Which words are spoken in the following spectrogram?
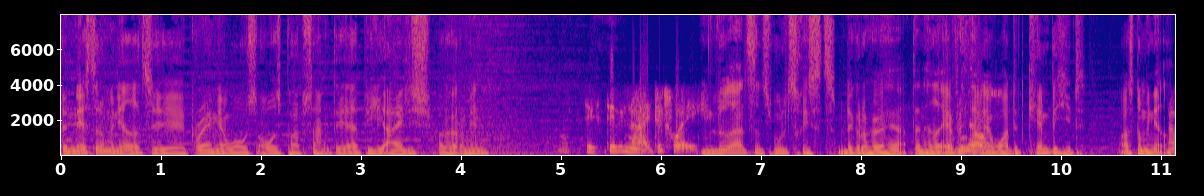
Den næste nomineret til Grammy Awards årets popsang, det er Billie Eilish. Har du hørt om hende? Det, det, nej, det tror jeg ikke. Den lyder altid en smule trist, men det kan du høre her. Den hedder Everything Nå. I Wanted. Kæmpe hit. Også nomineret. Nå.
